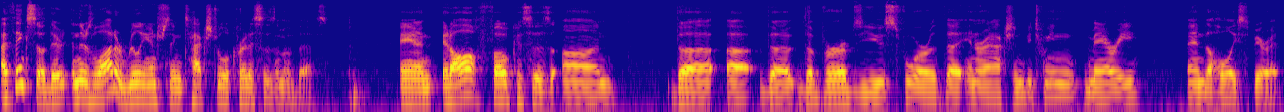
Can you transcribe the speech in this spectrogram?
I think so. There, and there's a lot of really interesting textual criticism of this, and it all focuses on the uh, the the verbs used for the interaction between Mary and the Holy Spirit.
